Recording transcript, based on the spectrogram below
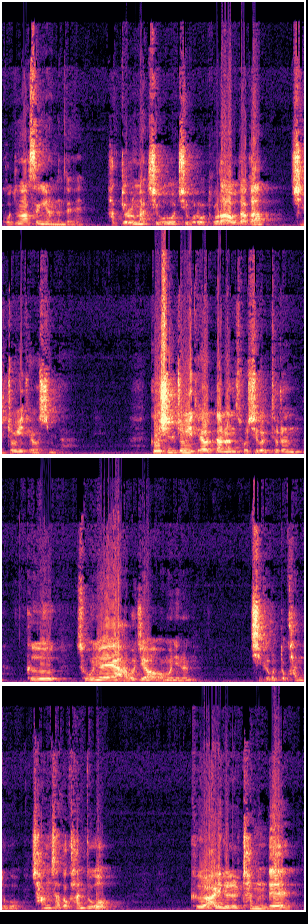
고등학생이었는데 학교를 마치고 집으로 돌아오다가 실종이 되었습니다. 그 실종이 되었다는 소식을 들은 그 소녀의 아버지와 어머니는 집을 또 관두고 장사도 관두고 그 아이를 찾는데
